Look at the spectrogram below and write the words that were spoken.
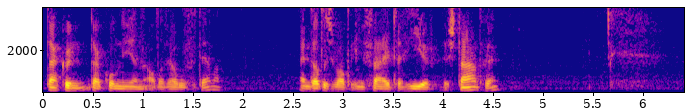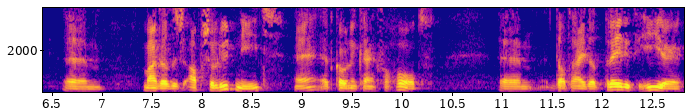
daar, kun, daar kon hij dan alles over vertellen. En dat is wat in feite hier staat. Hè. Um, maar dat is absoluut niet hè, het koninkrijk van God. Um, dat hij dat predikt hier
